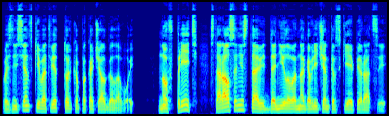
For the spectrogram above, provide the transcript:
Вознесенский в ответ только покачал головой, но впредь старался не ставить Данилова на гавриченковские операции.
